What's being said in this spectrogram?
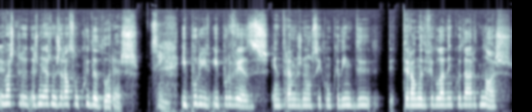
eu acho que as mulheres, no geral, são cuidadoras. Sim. E por, e por vezes entramos num ciclo um bocadinho de ter alguma dificuldade em cuidar de nós.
